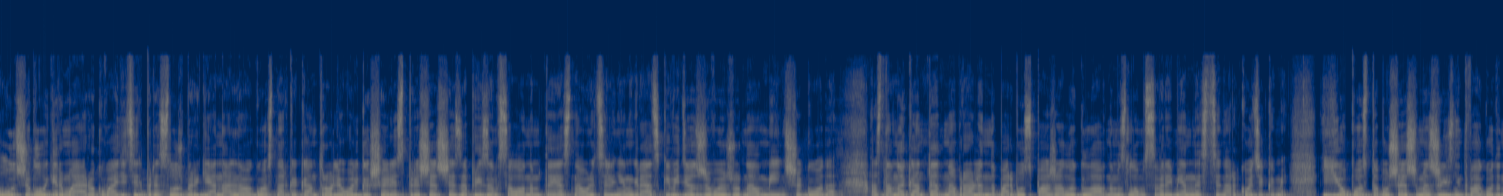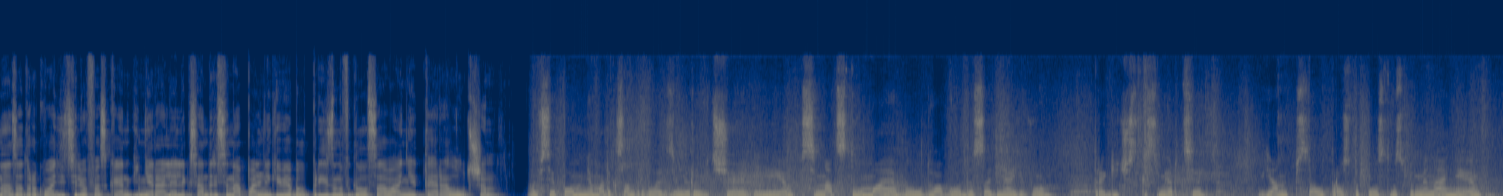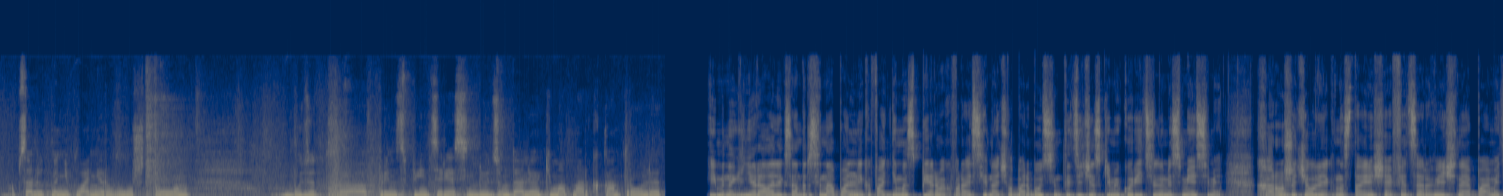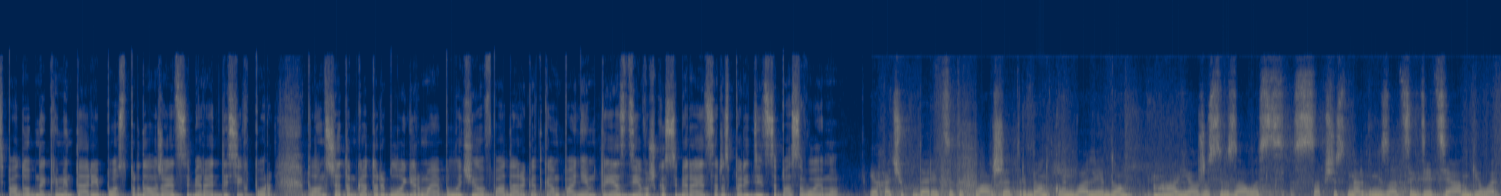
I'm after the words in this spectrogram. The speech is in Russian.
Лучший блогер мая, руководитель пресс-службы регионального госнаркоконтроля Ольга Шерес, пришедшая за призом в салон МТС на улице Ленинградской, ведет живой журнал «Меньше года». Основной контент направлен на борьбу с, пожалуй, главным злом современности – наркотиками. Ее пост об ушедшем из жизни два года назад руководителю ФСКН генерале Александре Синопальникове был признан в голосовании «Терра лучшим». Мы все помним Александра Владимировича, и 17 мая было два года со дня его трагической смерти. Я написала просто пост воспоминаний, абсолютно не планировала, что он будет, э, в принципе, интересен людям далеким от наркоконтроля. Именно генерал Александр Синопальников одним из первых в России начал борьбу с синтетическими курительными смесями. Хороший человек, настоящий офицер, вечная память. Подобные комментарии пост продолжает собирать до сих пор. Планшетом, который блогер Майя получила в подарок от компании МТС, девушка собирается распорядиться по-своему. Я хочу подарить этот планшет ребенку-инвалиду. А, я уже связалась с общественной организацией «Дети-ангелы».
